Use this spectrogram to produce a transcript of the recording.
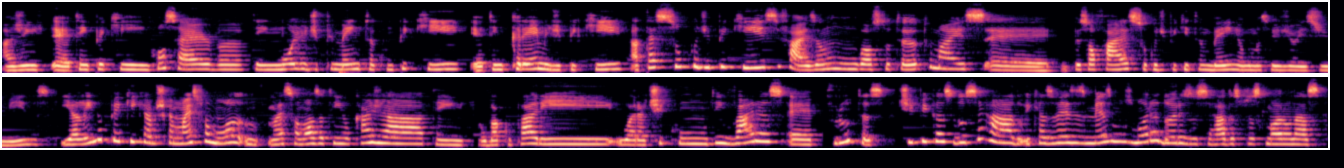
A gente é, tem pequi em conserva, tem molho de pimenta com piqui, é, tem creme de piqui, até suco de piqui se faz. Eu não, gosto tanto, mas é, o pessoal faz suco de piqui também em algumas regiões de Minas. E além do pequi, que acho que é mais famoso, mais famosa, tem o cajá, tem o bacupari, o araticum, tem várias é, frutas típicas do Cerrado e que às vezes mesmo os moradores do Cerrado, as pessoas que moram nas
